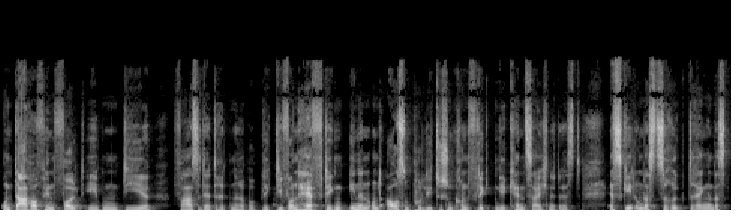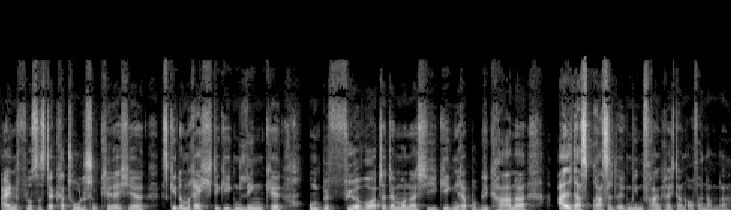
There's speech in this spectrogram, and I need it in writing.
Und daraufhin folgt eben die Phase der Dritten Republik, die von heftigen innen- und außenpolitischen Konflikten gekennzeichnet ist. Es geht um das Zurückdrängen des Einflusses der katholischen Kirche, es geht um Rechte gegen Linke, um Befürworter der Monarchie gegen Republikaner, all das prasselt irgendwie in Frankreich dann aufeinander.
